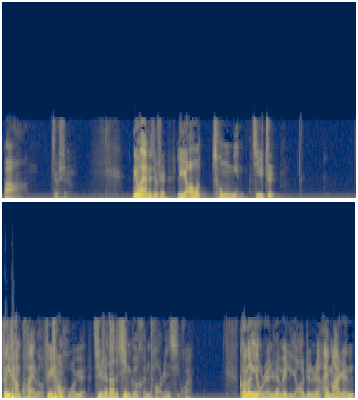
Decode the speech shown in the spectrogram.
啊，就是。另外呢，就是李敖聪明机智，非常快乐，非常活跃。其实他的性格很讨人喜欢。可能有人认为李敖这个人爱骂人，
